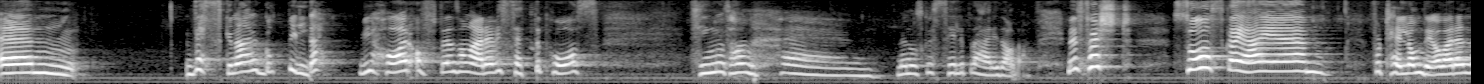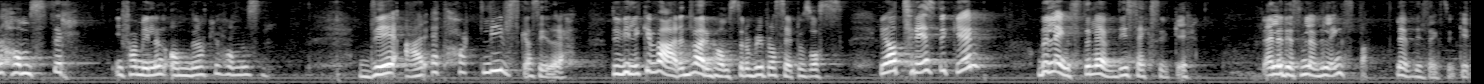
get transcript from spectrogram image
Um, Væsken er et godt bilde. Vi har ofte en sånn der, Vi setter på oss ting og tang. Eh, men nå skal vi se litt på det her i dag, da. Men først så skal jeg eh, fortelle om det å være en hamster i familien Andrak Johannessen. Det er et hardt liv, skal jeg si dere. Du vil ikke være dverghamster og bli plassert hos oss. Vi har tre stykker, og det lengste levde i seks uker. Eller det som levde lengst, da. Levde i seks uker.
